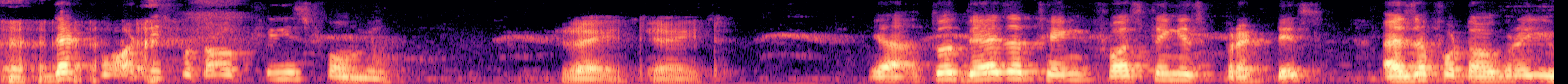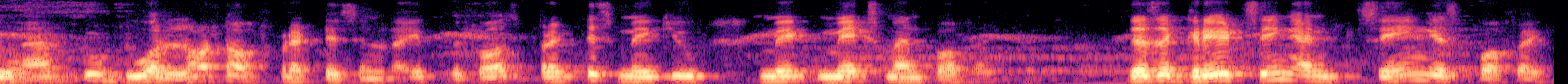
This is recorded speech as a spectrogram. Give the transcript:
that what is photography is for me. Right right. Yeah so there's a thing first thing is practice. As a photographer you have to do a lot of practice in life because practice make you make makes man perfect. There's a great thing and saying is perfect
